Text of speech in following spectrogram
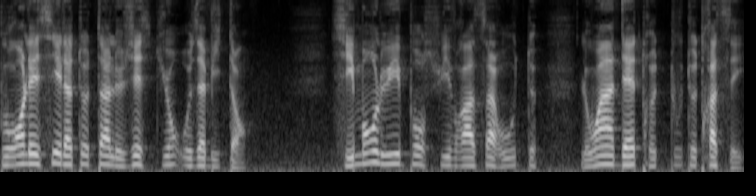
pour en laisser la totale gestion aux habitants. Simon, lui, poursuivra sa route, loin d'être toute tracée.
